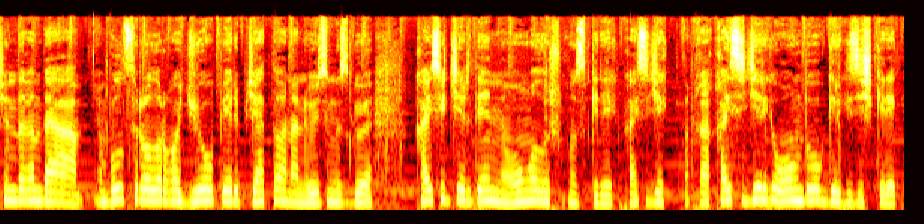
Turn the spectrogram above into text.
чындыгында бул суроолорго жооп берип жатып анан өзүңүзгө кайсы жерден оңолушуңуз керек кайсы жерге оңдоо киргизиш керек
